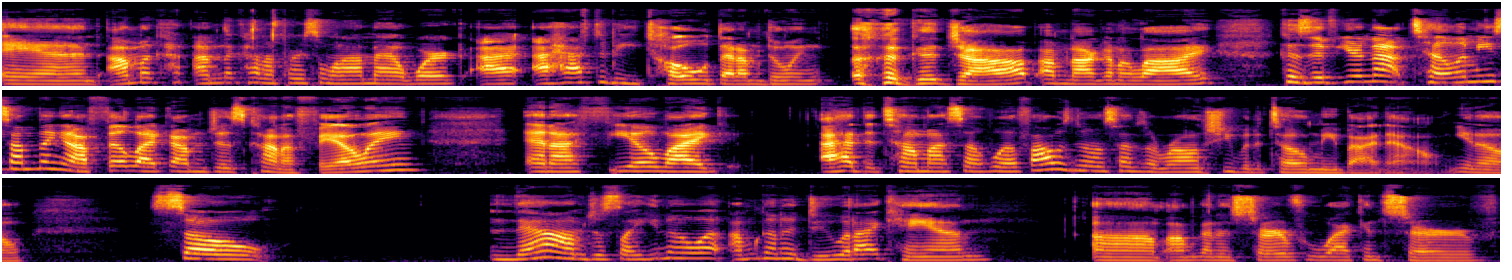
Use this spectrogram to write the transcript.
And I'm a I'm the kind of person when I'm at work, I I have to be told that I'm doing a good job. I'm not going to lie, cuz if you're not telling me something, I feel like I'm just kind of failing. And I feel like I had to tell myself, well, if I was doing something wrong, she would have told me by now, you know. So now I'm just like, you know what? I'm going to do what I can. Um, I'm going to serve who I can serve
